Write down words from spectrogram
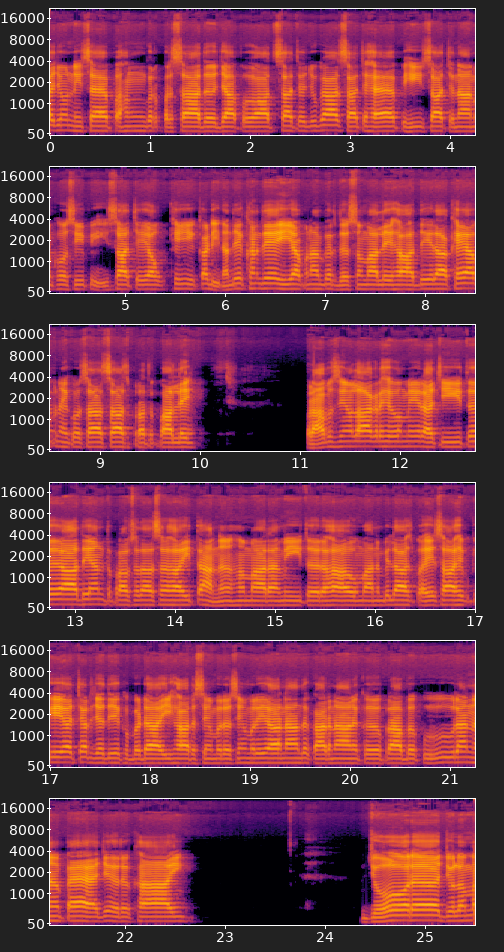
ਅਜੂਨੀ ਸੈਭ ਹੰਗੁਰ ਪ੍ਰਸਾਦ, ਜਪ ਆਦ ਸਚ ਜੁਗਾ ਸੱਚ ਹੈ, ਭੀ ਸਚ ਨਾਨਕ ਹੋਸੀ, ਭੀ ਸਚ ਔਖੀ ਘੜੀ ਨਾ ਦੇਖਣ ਦੇ ਹੀ ਆਪਣਾ ਬਿਰਦ ਸੰਭਾਲੇ, ਹਾਥ ਦੇ ਰੱਖੇ, ਆਪਣੇ ਕੋ ਸਾਸ ਸਾਸ ਪ੍ਰਤ ਪਾਲੇ। ਪ੍ਰਭ ਸਿਉ ਲਾਗ ਰਹਿਓ ਮੇਰਾ ਚੀਤ, ਆਦਿ ਅੰਤ ਪ੍ਰਭ ਸਦਾ ਸਹਾਈ ਧਨ, ਹਮਾਰਾ ਮੀਤ ਰਹਾਓ ਮਨ ਬਿਲਾਸ ਭਏ ਸਾਹਿਬ ਕੇ ਅਚਰਜ ਦੇਖ ਬਡਾਈ ਹਰ ਸਿਮਰ ਸਿਮਰਿਆ, ਆਨੰਦ ਕਰ ਨਾਨਕ, ਪ੍ਰਭ ਪੂਰਨ ਪੈਜ ਰਖਾਈ। ਜੋਰ ਜ਼ੁਲਮ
